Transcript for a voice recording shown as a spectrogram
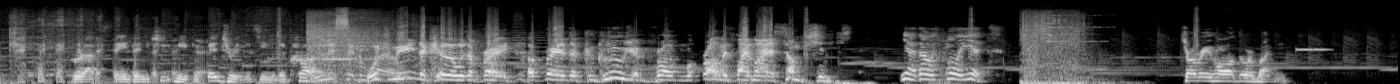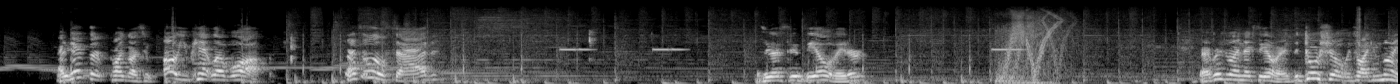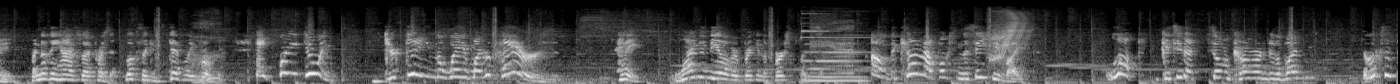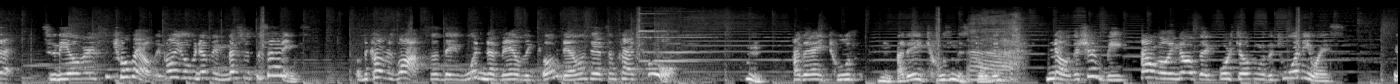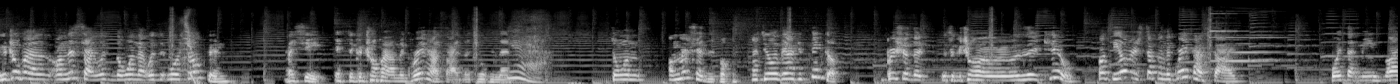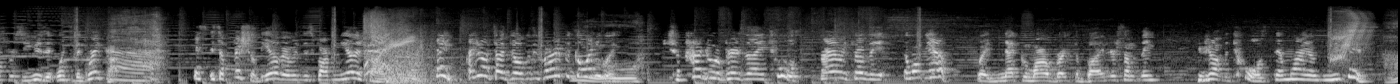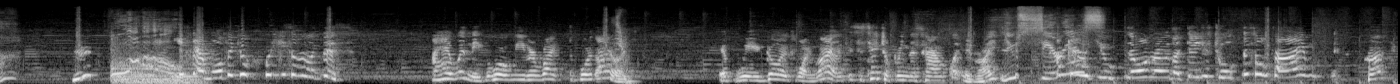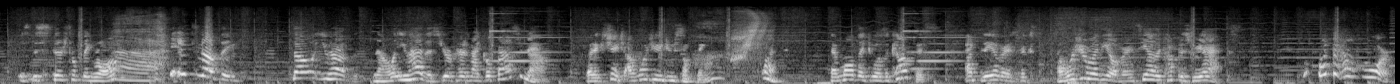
Perhaps they intend to keep me from entering the scene of the crime. Listen Which well. means the killer was afraid, afraid of the conclusion from promised by my assumptions. Yeah, that was probably it. Strawberry Hall door button. I guess they're probably going to. Oh, you can't level up. That's a little sad. Let's go to the elevator. I press button next to the elevator. The door should open so I can ride it, but nothing happens when I press it. Looks like it's definitely broken. Hey, what are you doing? You're getting in the way of my repairs! Hey, why did the elevator break in the first place? Man. Oh, the killer malfunctioned the safety device. Look, you can see that silver cover under the button? It looks like that so the elevator's control panel. They probably opened up and messed with the settings. But the cover's locked, so they wouldn't have been able to open it unless they had some kind of tool. Hmm, are there any tools? Hmm, are there any tools in this building? Ah. No, there shouldn't be. I don't really know if they forced to open with a tool anyways. The control panel on this side wasn't the one that was forced open. I see. It's the control panel on the great outside that's open then. Yeah. The one on that side is broken. That's the only thing I can think of. I'm pretty sure that there's a controller over there too. But the other is stuck on the gray house side. What that means, last person to use it went to the gray house. Ah. It's, it's official. The elevator was disbarred from the other side. Hey, I don't have time to talk with this. Hurry up and go anyway. Ooh. So I'm trying to do repairs without any tools. I only tell the it won't get up. Wait, Nekomaru break the button or something? If you don't have the tools, then why don't you use this? Huh? Hmm? Whoa! Is that multi-tool? Where'd you get something like this? I had with me before we even arrived at the fourth island. If we're going exploring the island, it's essential to bring this kind of equipment, right? You serious? you going around with a dangerous tool this whole time? Huh? Is this there something wrong? Ah. It's nothing. Now that you have this, now that you have this, your repairs might go faster now. But in exchange, I want you to do something. What? That multi-tool is a compass. After the elevator is fixed, I want you to ride the elevator and see how the compass reacts. What the hell for?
